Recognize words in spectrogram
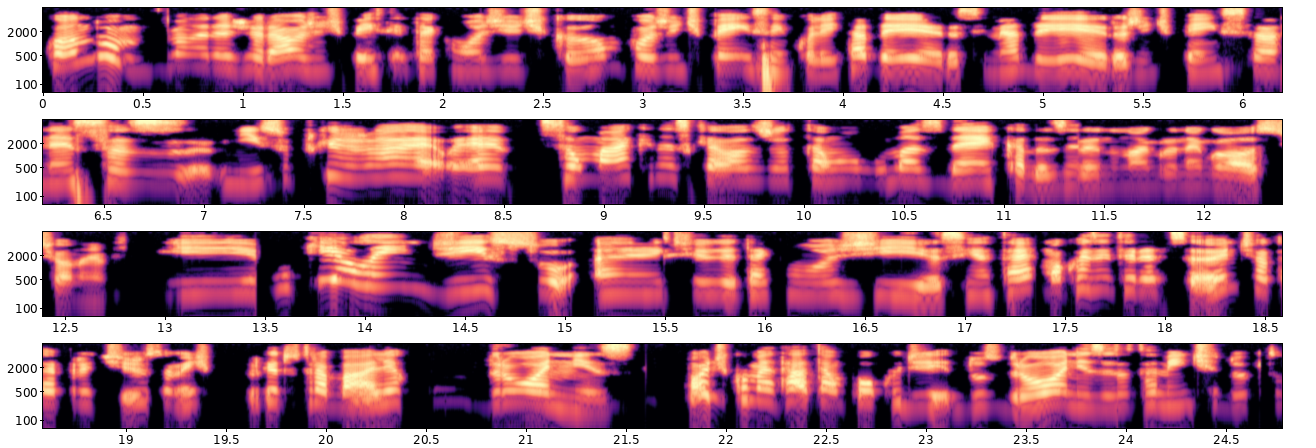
Quando, de maneira geral, a gente pensa em tecnologia de campo, a gente pensa em colheitadeira, semeadeira, a gente pensa nessas nisso porque já é, é, são máquinas que elas já estão algumas décadas entrando no agronegócio, né? E o que além disso é de tecnologia, assim, até uma coisa interessante até para ti justamente porque tu trabalha com drones pode comentar até um pouco de, dos drones, exatamente do que tu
